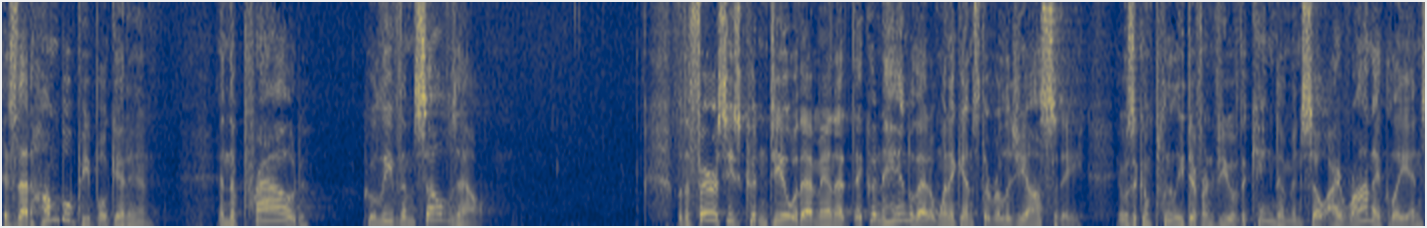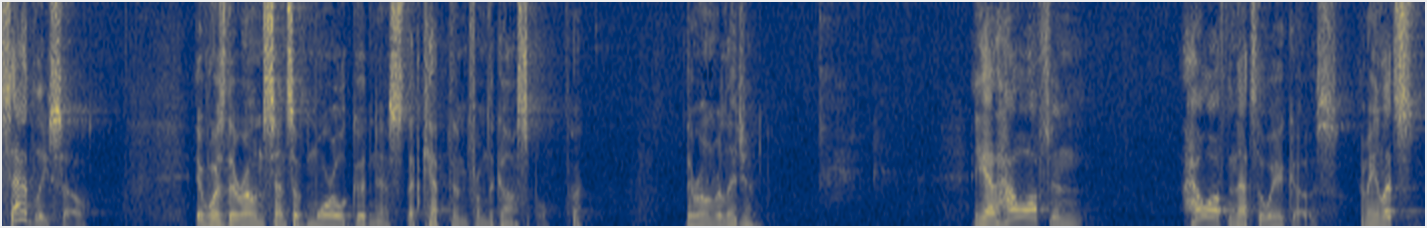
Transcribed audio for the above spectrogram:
it's that humble people get in and the proud who leave themselves out. But the Pharisees couldn't deal with that, man. They couldn't handle that. It went against their religiosity. It was a completely different view of the kingdom. And so, ironically and sadly so, it was their own sense of moral goodness that kept them from the gospel, their own religion. And yet, how often, how often that's the way it goes? I mean, let's,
